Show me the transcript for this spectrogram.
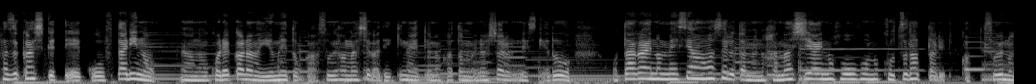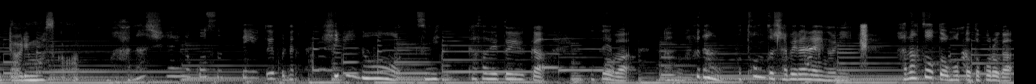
恥ずかしくてこう二人のあのこれからの夢とかそういう話ができないっていうような方もいらっしゃるんですけど、お互いの目線を合わせるための話し合いの方法のコツだったりとかってそういうのってありますか？話し合いのコツっていうとやっぱなんか日々の積み重ねというか例えばあの普段ほとんど喋らないのに話そうと思ったところが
